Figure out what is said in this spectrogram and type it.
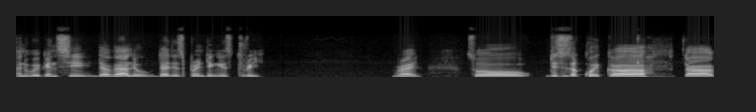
and we can see the value that is printing is 3 right? So this is a quick uh, uh,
